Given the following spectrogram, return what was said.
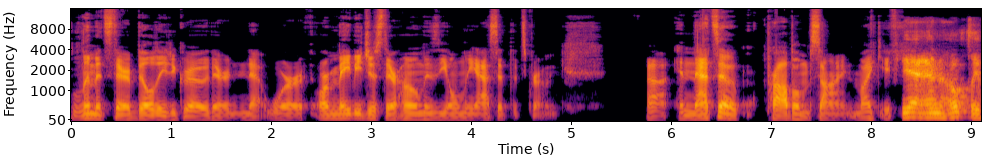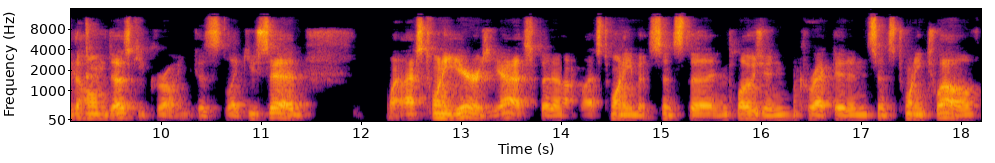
limits their ability to grow their net worth, or maybe just their home is the only asset that's growing. Uh, and that's a problem sign. Like if you, yeah, and hopefully the home does keep growing because, like you said, last 20 years, yes, but uh, not last 20, but since the implosion corrected and since 2012,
